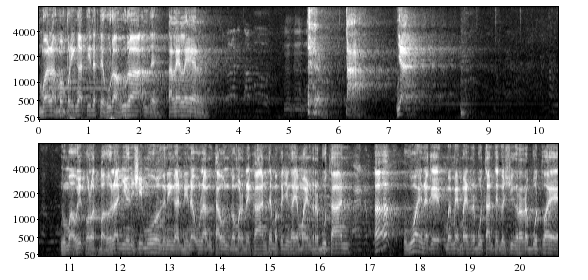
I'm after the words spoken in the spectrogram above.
malah memperingati teh hura-hura teh taleler. Ta nya. Numawi kolot baheula nyieun simul geuningan dina ulang tahun kemerdekaan teh maka jeung aya main rebutan. Heeh gua aya ge memeh main rebutan teh geus rebut wae.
